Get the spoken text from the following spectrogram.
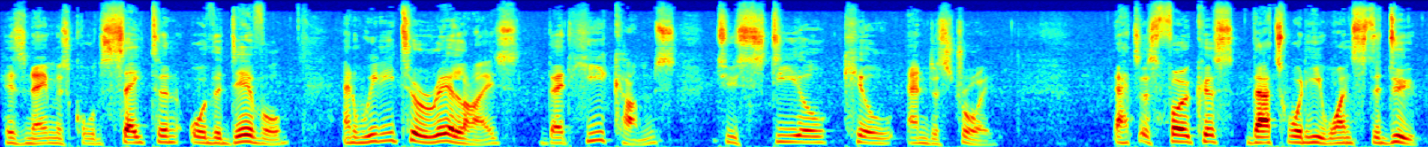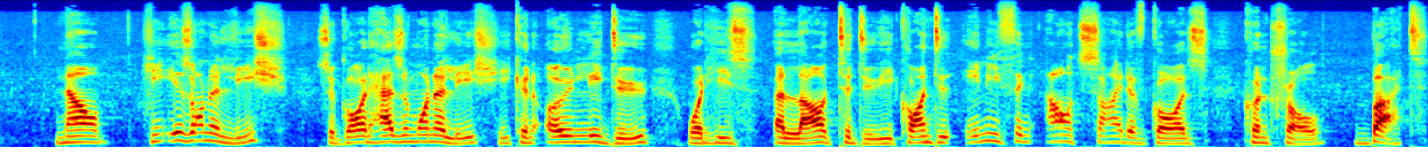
His name is called Satan or the devil. And we need to realize that he comes to steal, kill, and destroy. That's his focus. That's what he wants to do. Now, he is on a leash. So God has him on a leash. He can only do what he's allowed to do. He can't do anything outside of God's control. But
